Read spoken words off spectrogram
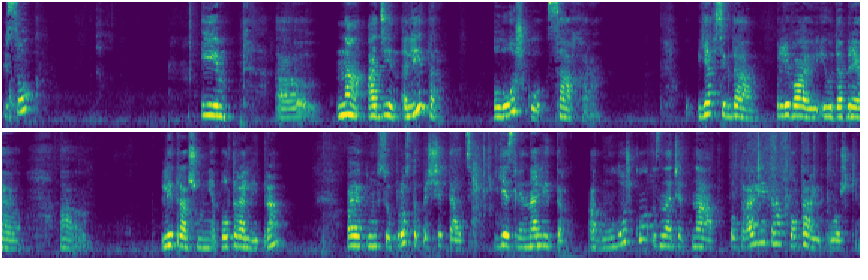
песок. И э, на 1 литр ложку сахара. Я всегда поливаю и удобряю. Э, литраж у меня полтора литра. Поэтому все просто посчитать. Если на литр одну ложку, значит на полтора литра полторы ложки.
